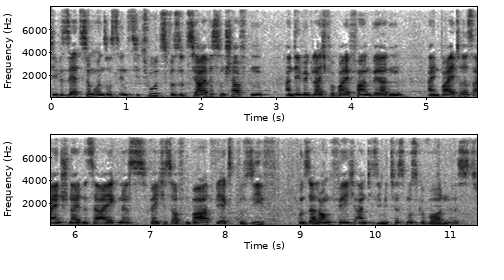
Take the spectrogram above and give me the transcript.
die Besetzung unseres Instituts für Sozialwissenschaften, an dem wir gleich vorbeifahren werden, ein weiteres einschneidendes Ereignis, welches offenbart, wie explosiv und salonfähig Antisemitismus geworden ist.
